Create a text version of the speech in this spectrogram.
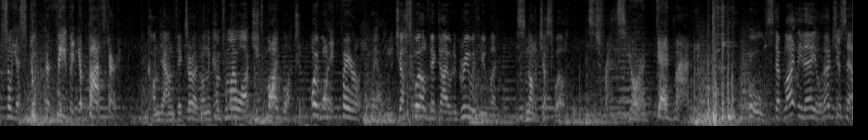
so you stoop to thieving, you bastard! Calm down, Victor. I've only come for my watch. It's my watch. I want it fairly. Well, in a just world, Victor, I would agree with you, but this is not a just world. This is France. You're a dead man. Oh, step lightly there. You'll hurt yourself.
